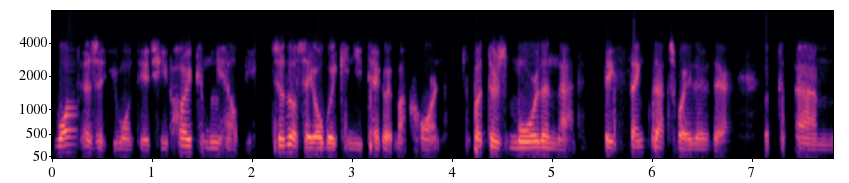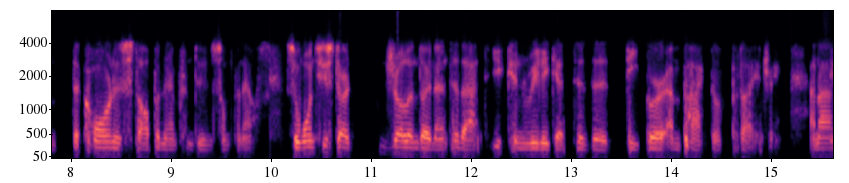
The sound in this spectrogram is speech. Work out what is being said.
what is it you want to achieve? How can we help you? So they'll say, oh wait, can you take out my corn? But there's more than that. They think that's why they're there. But um, the corn is stopping them from doing something else. So once you start drilling down into that, you can really get to the deeper impact of podiatry. And I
